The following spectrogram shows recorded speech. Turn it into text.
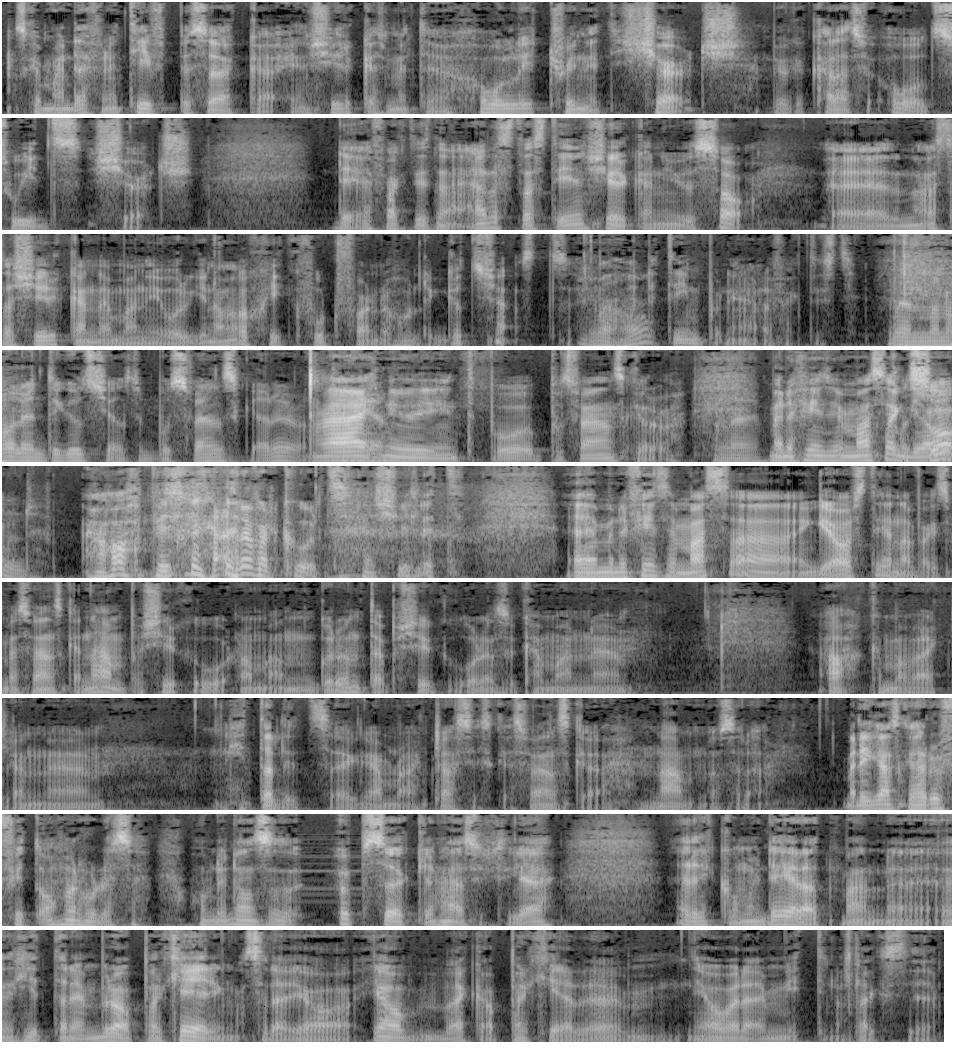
ska man definitivt besöka en kyrka som heter Holy Trinity Church. Det brukar kallas för Old Swedes Church. Det är faktiskt den äldsta stenkyrkan i USA. Eh, Den äldsta kyrkan där man i originalskick fortfarande håller gudstjänst. Jaha. är lite imponerande faktiskt. Men man håller inte gudstjänsten på svenska då? Nej, nu är det inte på, på svenska då. Nej. Men det finns ju en massa grav... Ja, precis. Det hade varit coolt. Kyligt. Eh, Men det finns en massa gravstenar faktiskt med svenska namn på kyrkogården. Om man går runt där på kyrkogården så kan man, eh, ja, kan man verkligen hitta lite gamla klassiska svenska namn och sådär. Men det är ganska ruffigt område. Så om det är någon som uppsöker den här så skulle jag rekommendera att man eh, hittar en bra parkering och sådär. Jag, jag verkar parkerade, jag var där mitt i någon slags eh,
